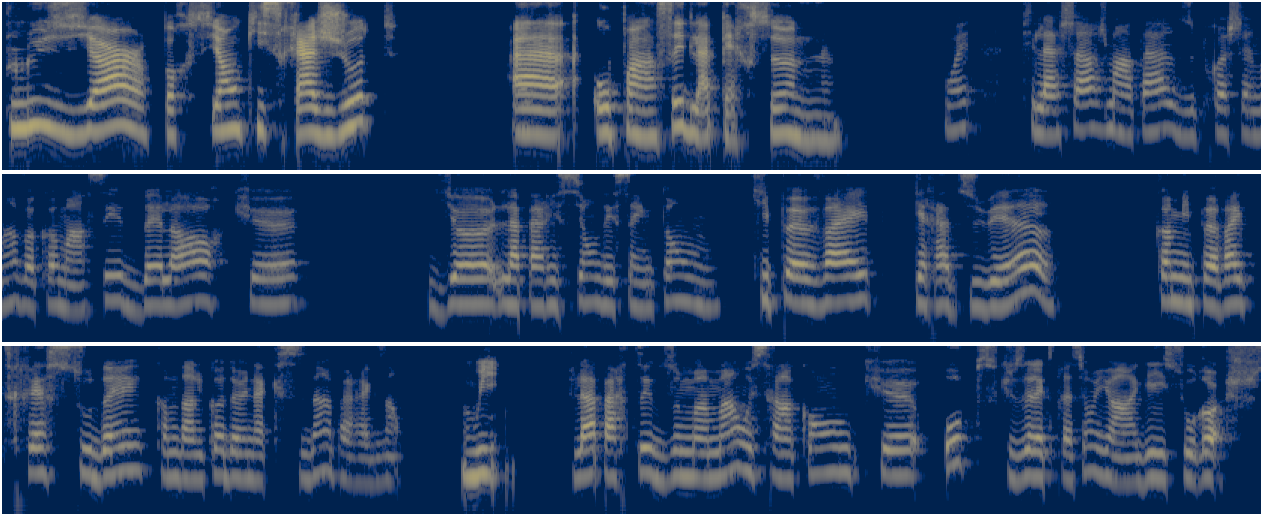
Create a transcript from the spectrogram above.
plusieurs portions qui se rajoutent aux pensées de la personne. Puis la charge mentale du prochainement va commencer dès lors qu'il y a l'apparition des symptômes qui peuvent être graduels, comme ils peuvent être très soudains, comme dans le cas d'un accident, par exemple. Oui. Puis là, à partir du moment où il se rend compte que, oups, excusez l'expression, il y a anguille sous roche,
